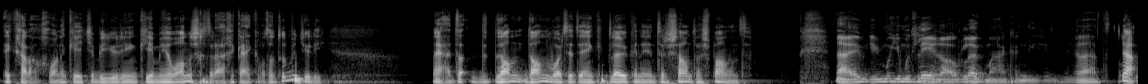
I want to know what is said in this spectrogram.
ik ga dan gewoon een keertje bij jullie een keer me heel anders gedragen. Kijken wat dat doet met jullie. Nou ja, dat, dan, dan wordt het denk ik leuk en interessant en spannend. Nou, je moet, je moet leren ook leuk maken in die zin, inderdaad. Ja.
